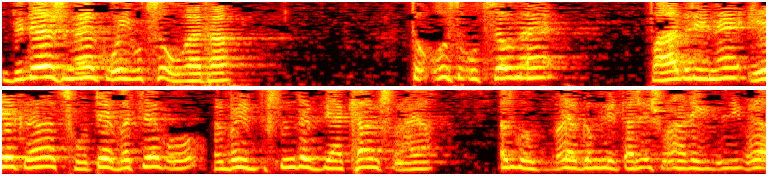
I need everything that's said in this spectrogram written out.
विदेश में कोई उत्सव हुआ था तो उस उत्सव में पादरी ने एक छोटे बच्चे को बड़ी सुंदर व्याख्यान सुनाया। उसको बड़ा गंभीरता से सुनाने के बड़ा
